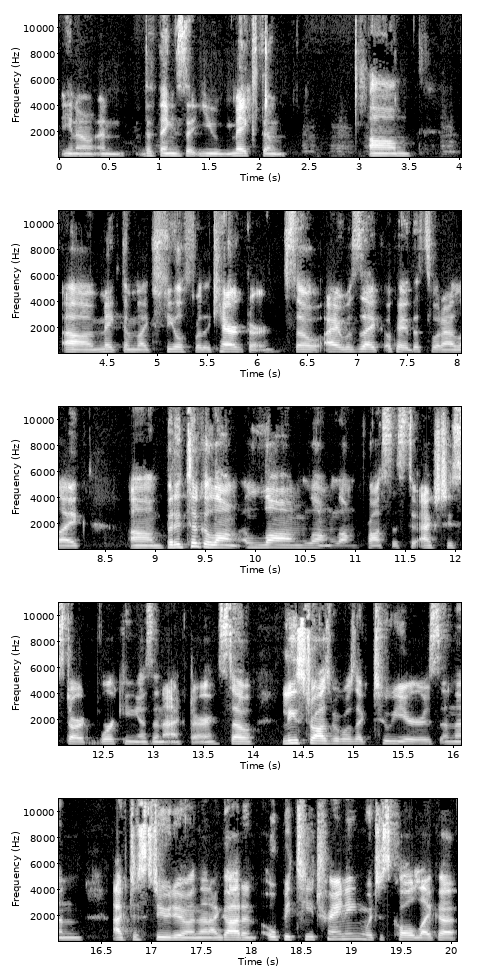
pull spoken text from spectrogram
You know, and the things that you make them. Um, uh, make them like feel for the character. So I was like, okay, that's what I like. Um, but it took a long, a long, long, long process to actually start working as an actor. So Lee Strasberg was like two years, and then actor studio, and then I got an OPT training, which is called like a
